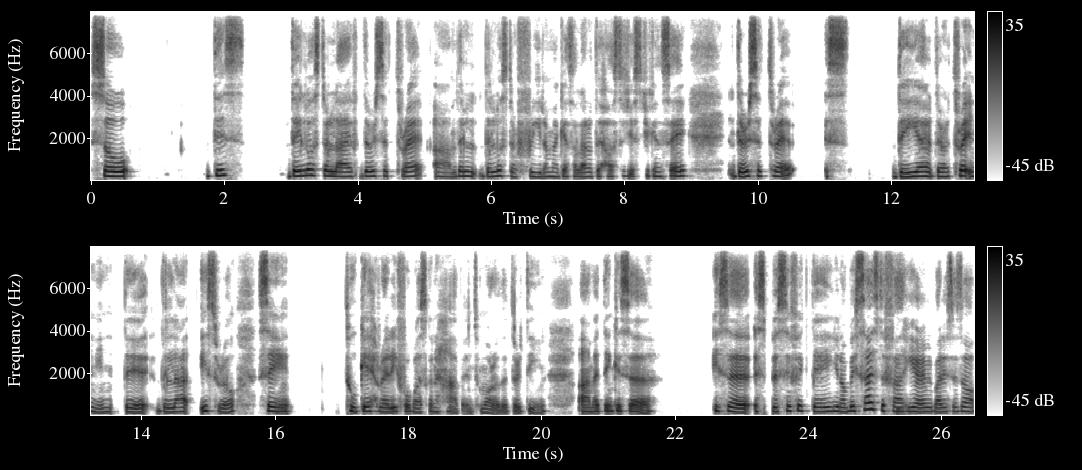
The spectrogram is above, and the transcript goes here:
So this they lost their life there is a threat um they, they lost their freedom i guess a lot of the hostages you can say. There is a threat it's, they are they are threatening the the la- israel saying to get ready for what's going to happen tomorrow the 13th um i think it's a it's a, a specific day, you know, besides the fact here everybody says, oh,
